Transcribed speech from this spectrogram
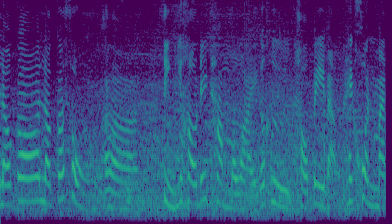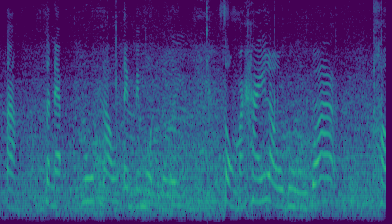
แล้วก็แล้วก็ส่งสิ่งที่เขาได้ทำมาไว้ก็คือเขาไปแบบให้คนมาตามสแนปรูปเราเต็มไปหมดเลย ส่งมาให้เราดูว่าเขา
